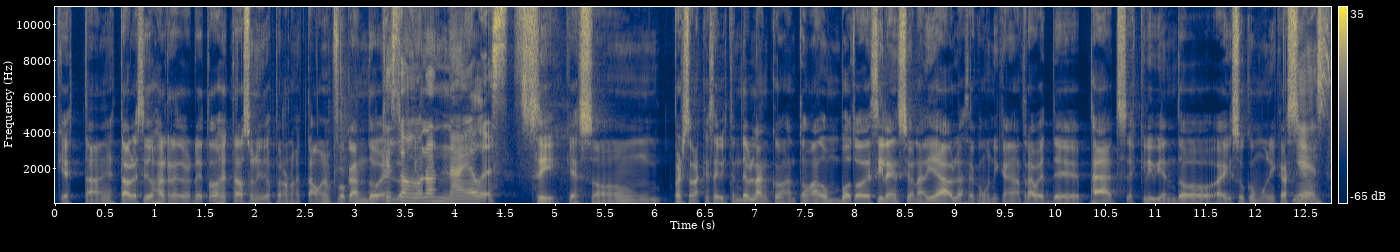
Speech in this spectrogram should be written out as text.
que están establecidos alrededor de todos Estados Unidos, pero nos estamos enfocando Que en los son que- unos nihilists. Sí, que son personas que se visten de blanco, han tomado un voto de silencio, nadie habla, se comunican a través de pads, escribiendo ahí su comunicación. Yes.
